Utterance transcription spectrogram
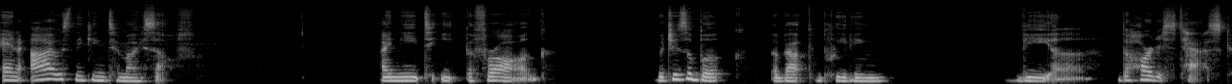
and I was thinking to myself, I need to eat the frog, which is a book about completing the uh, the hardest task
